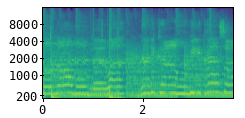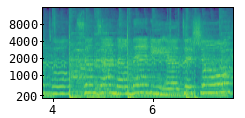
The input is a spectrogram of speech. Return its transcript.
この胸は何かを満たそうと散々な目に遭ってしょうか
